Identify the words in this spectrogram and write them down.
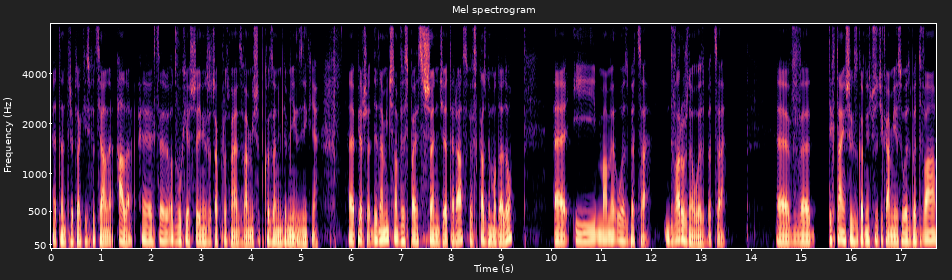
E, ten tryb taki specjalny, ale e, chcę o dwóch jeszcze innych rzeczach porozmawiać z wami szybko, zanim Dominik zniknie. E, pierwsze, dynamiczna wyspa jest wszędzie teraz, w każdym modelu i mamy USB-C. Dwa różne USB-C. W tych tańszych, zgodnie z przeciekami, jest USB 2,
